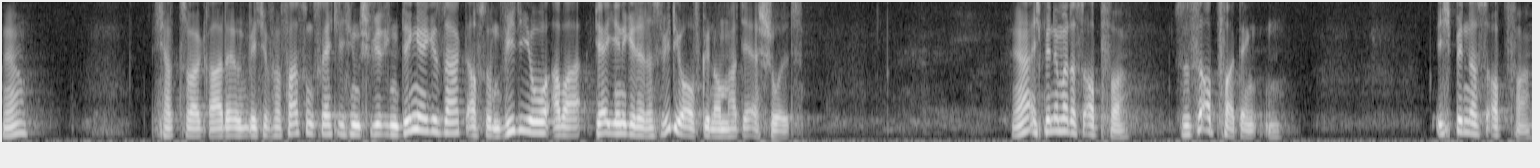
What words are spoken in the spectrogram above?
Ja, ich habe zwar gerade irgendwelche verfassungsrechtlichen schwierigen Dinge gesagt auf so einem Video, aber derjenige, der das Video aufgenommen hat, der ist schuld. Ja, ich bin immer das Opfer. Das ist Opferdenken. Ich bin das Opfer.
